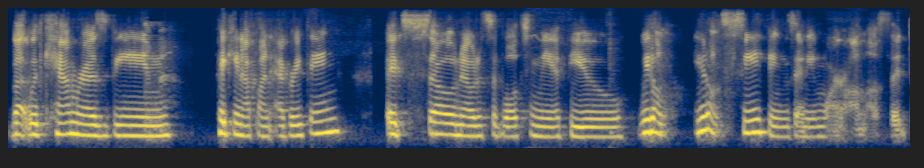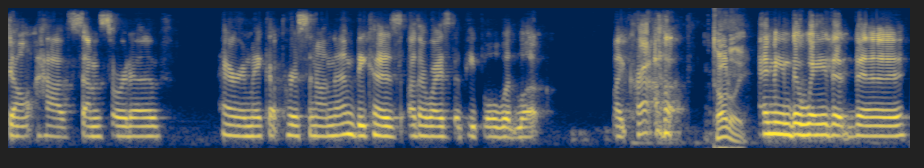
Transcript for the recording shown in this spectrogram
But with cameras being picking up on everything, it's so noticeable to me if you, we don't, you don't see things anymore almost that don't have some sort of hair and makeup person on them because otherwise the people would look like crap. Totally. I mean, the way that the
